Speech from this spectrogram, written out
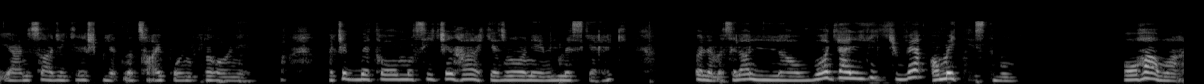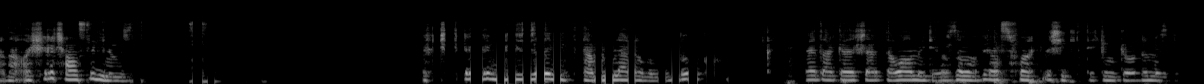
Yani sadece giriş biletine sahip oyuncular oynayabilir açık beta olması için herkesin oynayabilmesi gerek. Öyle mesela lava geldik ve ametist bulduk. Oha bu arada aşırı şanslı günümüz. Aşırı güzel itemler bulduk. Evet arkadaşlar devam ediyoruz ama biraz farklı şekilde çünkü gördüğünüz gibi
